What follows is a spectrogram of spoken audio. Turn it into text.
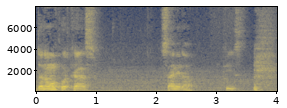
Donawon podcast. Signing out. Peace.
